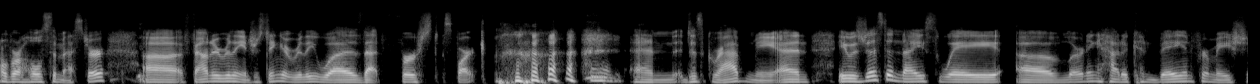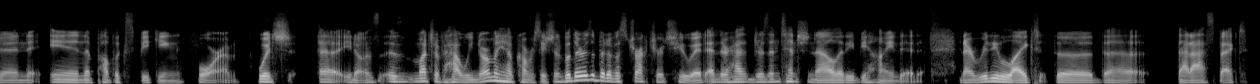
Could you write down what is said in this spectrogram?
over a whole semester. Uh, found it really interesting. It really was that first spark mm-hmm. and just grabbed me. And it was just a nice way of learning how to convey information in a public speaking forum, which uh, you know, is, is, much of how we normally have conversations, but there is a bit of a structure to it, and there has there's intentionality behind it, and I really liked the the that aspect.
